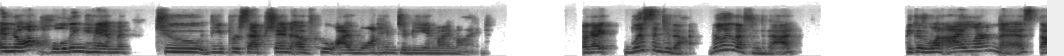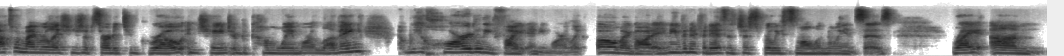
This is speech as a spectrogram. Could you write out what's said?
and not holding him to the perception of who i want him to be in my mind. Okay? Listen to that. Really listen to that because when I learned this, that's when my relationship started to grow and change and become way more loving. And we hardly fight anymore. Like, oh my God. And even if it is, it's just really small annoyances. Right. Um,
